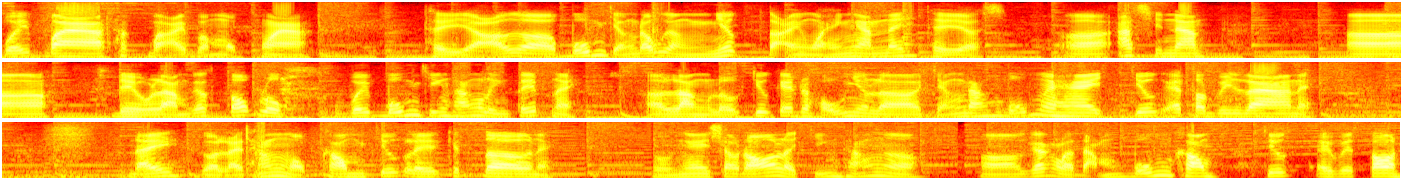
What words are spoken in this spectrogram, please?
với ba thất bại và một hòa thì ở ờ, bốn uh, trận đấu gần nhất tại ngoại hạng Anh ấy thì uh, Arsenal uh, đều làm rất tốt luôn với bốn chiến thắng liên tiếp này. Uh, lần lượt trước các đối thủ như là trận thắng 4-2 trước Aston Villa này. Đấy rồi lại thắng 1-0 trước Leicester này. Rồi ngay sau đó là chiến thắng uh, uh, rất là đậm 4-0 trước Everton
